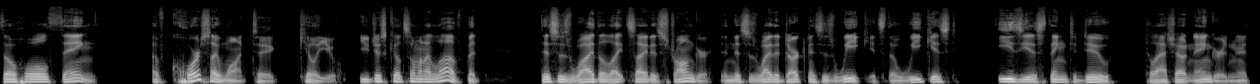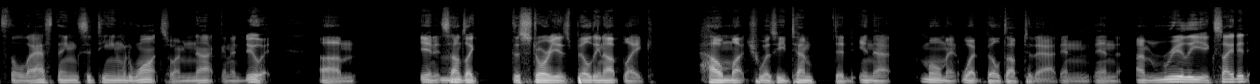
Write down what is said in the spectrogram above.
the whole thing. Of course, I want to kill you. You just killed someone I love. But this is why the light side is stronger. And this is why the darkness is weak. It's the weakest, easiest thing to do to lash out in anger. And it's the last thing Satine would want. So I'm not going to do it. Um, and it mm-hmm. sounds like the story is building up like how much was he tempted in that moment what built up to that and and i'm really excited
